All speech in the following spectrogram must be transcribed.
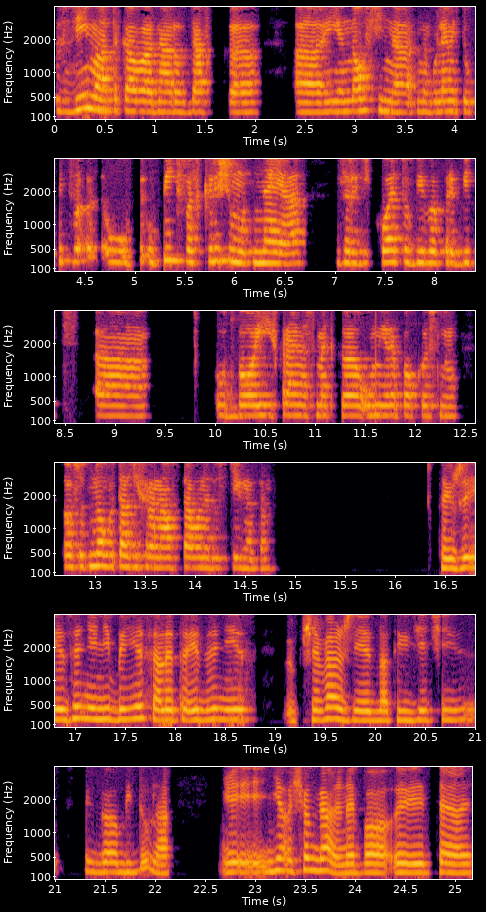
взима такава една раздавка а, и я носи на, на големите, опитва, опитва с кришем от нея, заради което бива пребит а, от бой и в крайна сметка умира по-късно. Тоест отново тази храна остава недостигната. Także jedzenie niby jest, ale to jedzenie jest przeważnie dla tych dzieci z tego bidula nieosiągalne, bo te,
